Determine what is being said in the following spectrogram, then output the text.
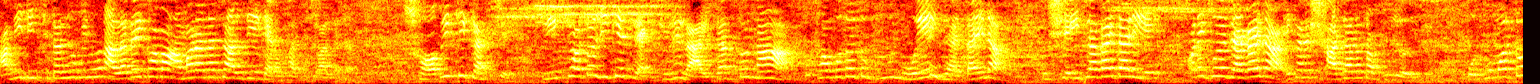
আমি দিচ্ছি, তাহলে তুমি যখন আলাদাই খাবা, আমার আনা চাল দিয়ে কেন খাচ্ছ আলাদা? সবই ঠিক আছে। স্ক্রিপ্ট হয়তো লিখেছে অ্যাকচুয়ালি রাইটার তো না, কোথাও কোথাও তো ভুল হয়েই যায়, তাই না? তো সেই জায়গায় দাঁড়িয়ে অনেকগুলো জায়গায় না এখানে সাজানোটা ভুল হয়েছে। প্রথমত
